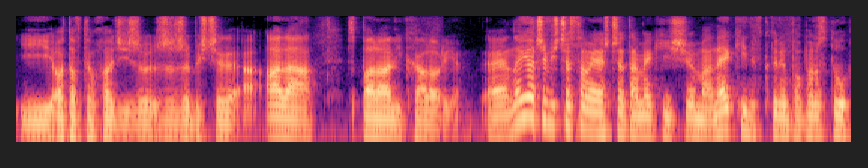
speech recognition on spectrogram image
i o to w tym chodzi, że, że, żebyście ala spalali kalorie. E, no i oczywiście są jeszcze tam jakiś manekin, w którym po prostu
